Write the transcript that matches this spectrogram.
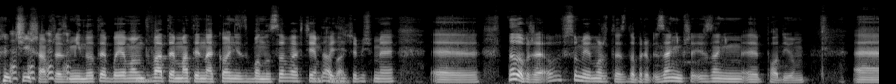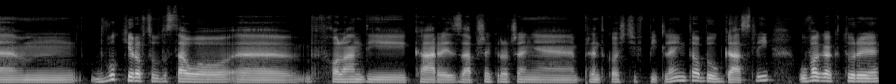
cisza przez minutę, bo ja mam dwa tematy na koniec bonusowe. Chciałem Dawaj. powiedzieć, żebyśmy. E, no dobrze, w sumie może to jest dobry. Zanim, zanim e, podium. Dwóch kierowców dostało w Holandii kary za przekroczenie prędkości w pit lane. To był Gasly, uwaga, który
